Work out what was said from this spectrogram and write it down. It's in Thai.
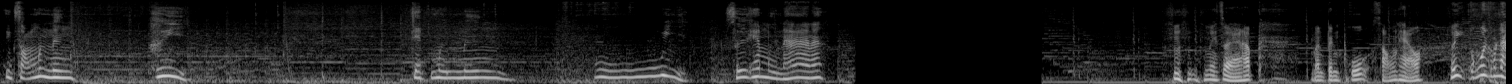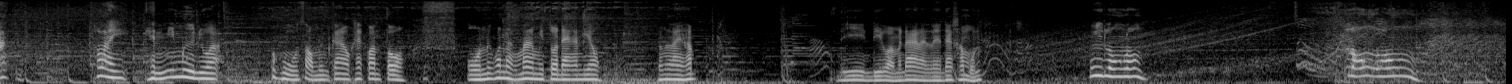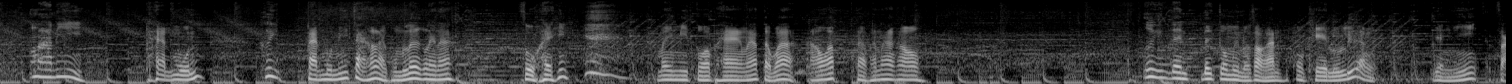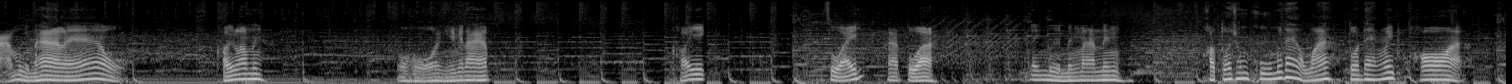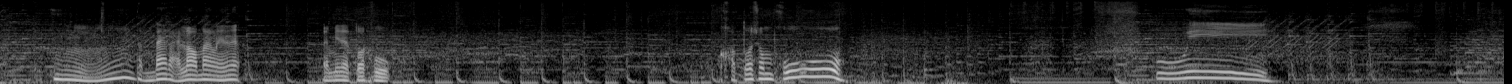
อีกสองหมื่นหนึ่งเฮ้ยเจ็ดหมื่นหนึ่ง อุ้ยซื้อแค่หมื่นห้านะ ไม่สวยครับ มันเป็นพุสองแถว เฮ้ย โอ้ยคนหนักเท่าไหร่ เห็นมีหมื่นอยู่อะโอ้โหสองหมื่นเก้าแค่ก้อนโต โอ้นึกว่าหนักมากมีตัวแดงอันเดียวไม่เป็นไรครับ ดีดีกว่าไม่ได้อะไรเลยได้ข้าหมุน เฮ้ย ลงลงลงลงมาดิแปดหมุน เฮ้ยแปดหมุนนี่จ่ายเท่าไหร่ผมเลิกเลยนะ สวย ไม่มีตัวแพงนะ แต่ว่าเอาครับแปดพันห้าเขาเอ้ยได้ได้ตัวหมื่นสองอัน โอเค รู้เรื่อง อย่างนี้สามหมื่นห้าแล้ว ขออีกรอบหนึง โอ้โห อย่างนี้ไม่ได้ครับ ขออีก สวยห้าตัว ได้หมื่นหนึ่งมาหนึ่งขอตัวชมพูไม่ได้เหรอวะ ตัวแดงไม่พออะ อืมทำได้หลายรอบมากเลยเนี่ยแต่มีแต่ตัวถูก อตัวชมพู อุ้ย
